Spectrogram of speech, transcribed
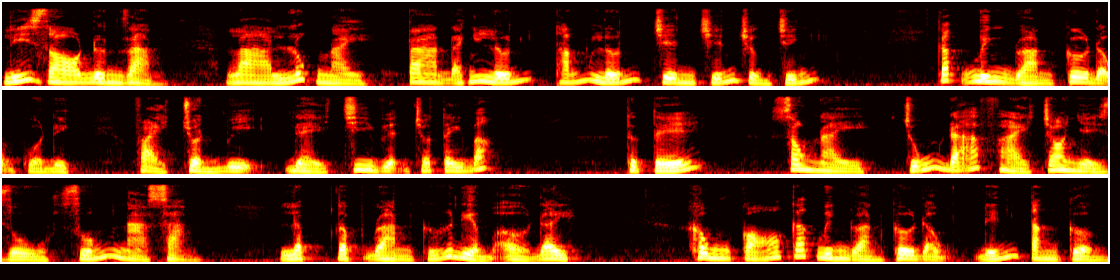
Lý do đơn giản là lúc này ta đánh lớn, thắng lớn trên chiến trường chính. Các binh đoàn cơ động của địch phải chuẩn bị để chi viện cho Tây Bắc. Thực tế, sau này chúng đã phải cho nhảy dù xuống Nà Sản, lập tập đoàn cứ điểm ở đây. Không có các binh đoàn cơ động đến tăng cường,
